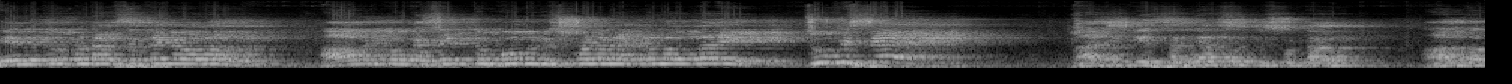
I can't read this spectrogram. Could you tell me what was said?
నేను ఎదుర్కొంటానికి సిద్ధంగా ఉన్నాను. ఆవిడికి ఒక సెంటు భూమి నిష్పండన ఎక్కడన్నా ఉందని చూపిస్తే రాజకీయ సన్యాసం తీసుకుంటాను. ఆంధ్ర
